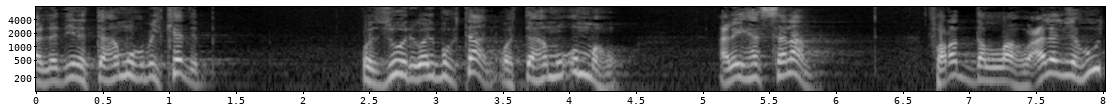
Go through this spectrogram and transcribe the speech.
الذين اتهموه بالكذب والزور والبهتان واتهموا أمه عليها السلام. فرد الله على اليهود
